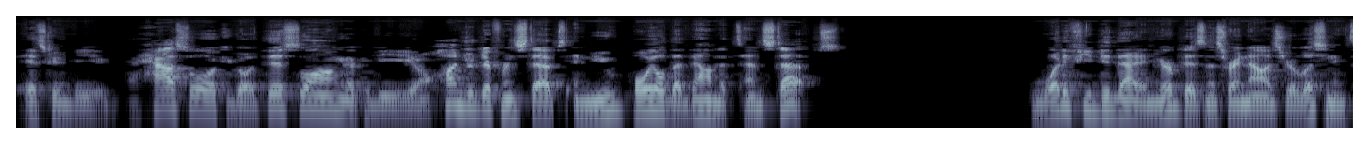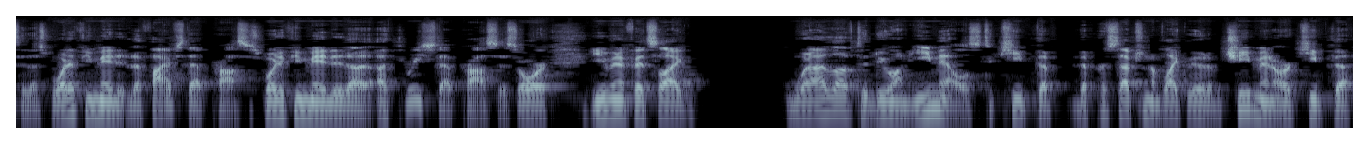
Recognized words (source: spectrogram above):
it's going to be a hassle. It could go this long. There could be, you know, 100 different steps and you boiled that down to 10 steps. What if you did that in your business right now as you're listening to this? What if you made it a five step process? What if you made it a, a three step process? Or even if it's like what I love to do on emails to keep the, the perception of likelihood of achievement or keep the,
